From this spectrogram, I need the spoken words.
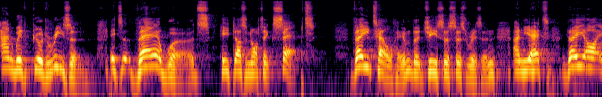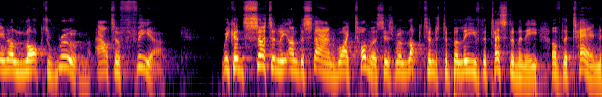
and with good reason. It's their words he does not accept. They tell him that Jesus has risen, and yet they are in a locked room out of fear. We can certainly understand why Thomas is reluctant to believe the testimony of the ten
